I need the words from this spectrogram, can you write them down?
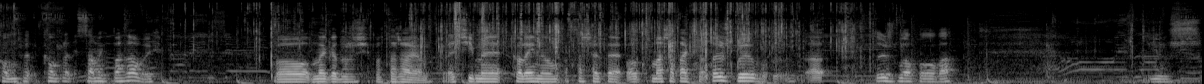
komplet, komplet samych bazowych. Bo mega dużo się powtarzają. Lecimy kolejną saszetę od Masha Taxa. To już był, a, to już była połowa. Już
